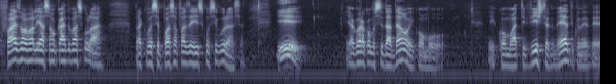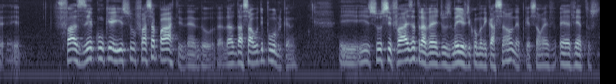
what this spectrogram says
faz uma avaliação cardiovascular para que você possa fazer isso com segurança. E, e agora como cidadão e como e como ativista médico, né, fazer com que isso faça parte né, do, da, da saúde pública. Né? E isso se faz através dos meios de comunicação, né, porque são eventos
